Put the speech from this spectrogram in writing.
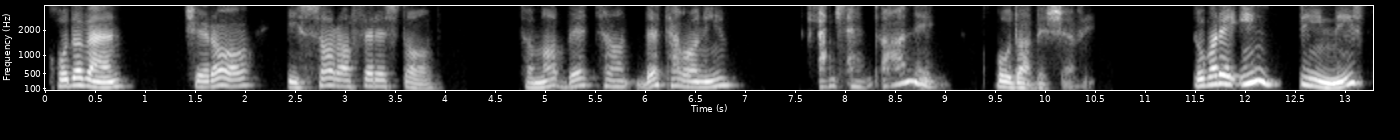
خداوند چرا عیسی را فرستاد تا ما بتوانیم فرزندان خدا بشویم. دوباره این دین نیست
